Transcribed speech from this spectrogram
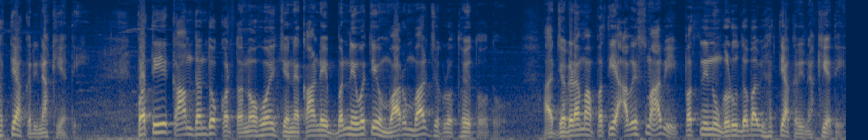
હત્યા કરી નાખી હતી. પતિ કામ ધંધો કરતો ન હોય, જેને કારણે બંને વચ્ચે વારંવાર ઝઘડો થયો હતો. આ ઝઘડામાં પતિએ આવેશમાં આવી પત્નીનું ગળું દબાવી હત્યા કરી નાખી હતી.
